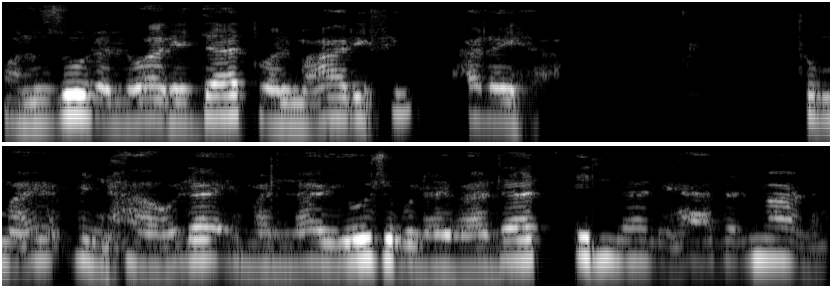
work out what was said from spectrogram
ونزول الواردات والمعارف عليها. ثم من هؤلاء من لا يوجب العبادات إلا لهذا المعنى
